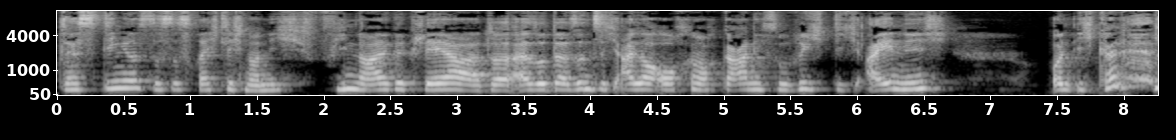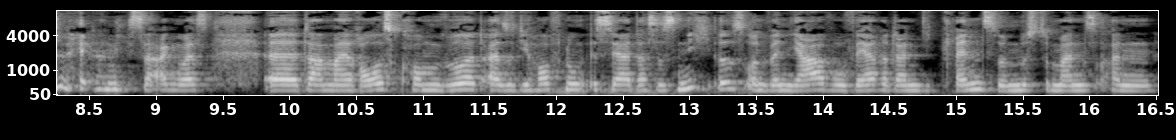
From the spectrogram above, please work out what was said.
Das Ding ist, das ist rechtlich noch nicht final geklärt. Also da sind sich alle auch noch gar nicht so richtig einig. Und ich kann leider nicht sagen, was äh, da mal rauskommen wird. Also die Hoffnung ist ja, dass es nicht ist. Und wenn ja, wo wäre dann die Grenze? Müsste man es an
